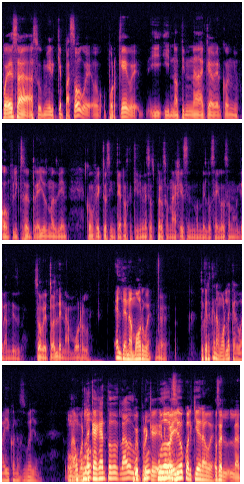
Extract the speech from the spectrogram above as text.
puedes asumir qué pasó, güey, o por qué, güey. Y no tiene nada que ver con conflictos entre ellos, más bien. Conflictos internos que tienen esos personajes en donde los egos son muy grandes, güey. Sobre todo el de Namor, güey. El de Namor, güey. Eh, ¿Tú crees que Namor la cagó ahí con esos güeyes? O- Namor pudo- la caga en todos lados, güey, porque pudo haber güey- sido cualquiera, güey. O sea, la-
